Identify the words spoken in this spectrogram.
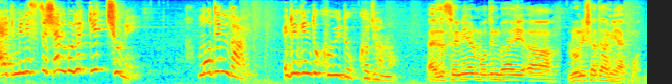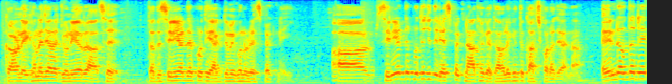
অ্যাডমিনিস্ট্রেশন বলে কিচ্ছু নেই। মতিন ভাই এটা কিন্তু খুবই দুঃখজনক। অ্যাজ এ সিনিয়র মতিন ভাই রনির সাথে আমি একমত। কারণ এখানে যারা জুনিয়ররা আছে তাদের সিনিয়রদের প্রতি একদমই কোনো রেসপেক্ট নেই। আর সিনিয়রদের প্রতি যদি রেসপেক্ট না থাকে তাহলে কিন্তু কাজ করা যায় না। এন্ড অফ দ্য ডে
